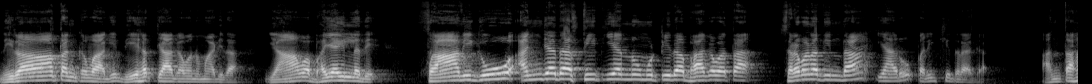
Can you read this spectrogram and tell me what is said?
ನಿರಾತಂಕವಾಗಿ ದೇಹತ್ಯಾಗವನ್ನು ಮಾಡಿದ. ಯಾವ ಭಯ ಇಲ್ಲದೆ ಸಾವಿಗೂ ಅಂಜದ ಸ್ಥಿತಿಯನ್ನು ಮುಟ್ಟಿದ ಭಾಗವತ ಶ್ರವಣದಿಂದ ಯಾರು ಪರೀಕ್ಷಿತ ರಾಜ? ಅಂತಹ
